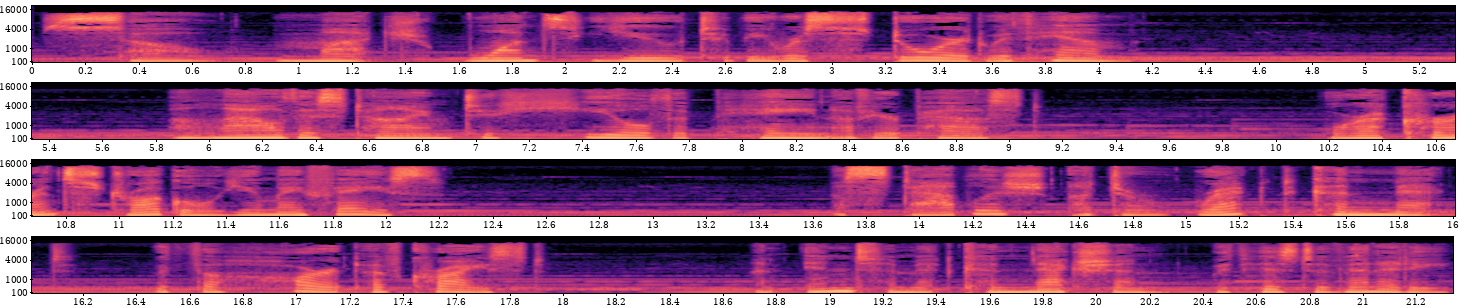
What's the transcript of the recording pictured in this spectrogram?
so much wants you to be restored with him. Allow this time to heal the pain of your past or a current struggle you may face. Establish a direct connect with the heart of Christ, an intimate connection with his divinity,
